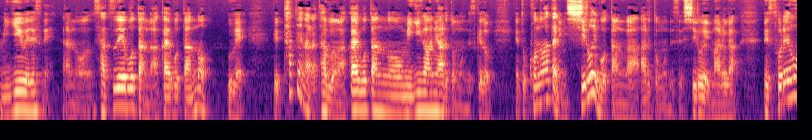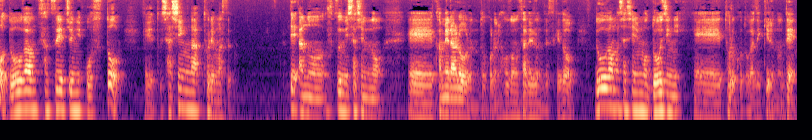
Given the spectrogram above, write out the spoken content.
右上ですね。あの、撮影ボタンの赤いボタンの上。で、縦なら多分赤いボタンの右側にあると思うんですけど、えっと、この辺りに白いボタンがあると思うんですよ。白い丸が。で、それを動画を撮影中に押すと、えっと、写真が撮れます。で、あの、普通に写真の、えー、カメラロールのところに保存されるんですけど、動画も写真も同時に、えー、撮ることができるので、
